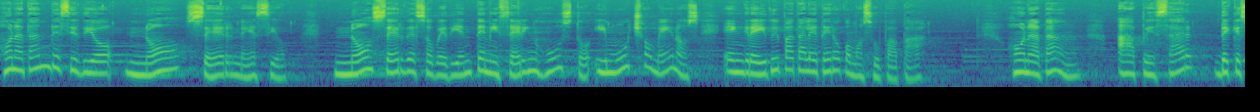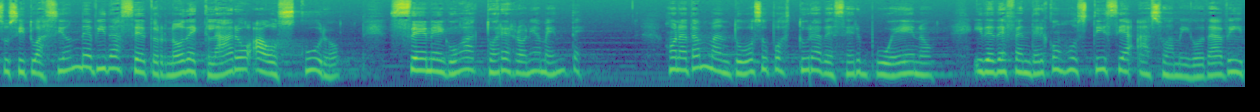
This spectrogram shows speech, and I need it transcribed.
Jonatán decidió no ser necio, no ser desobediente ni ser injusto, y mucho menos engreído y pataletero como su papá. Jonatán, a pesar de que su situación de vida se tornó de claro a oscuro, se negó a actuar erróneamente. Jonatán mantuvo su postura de ser bueno y de defender con justicia a su amigo David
